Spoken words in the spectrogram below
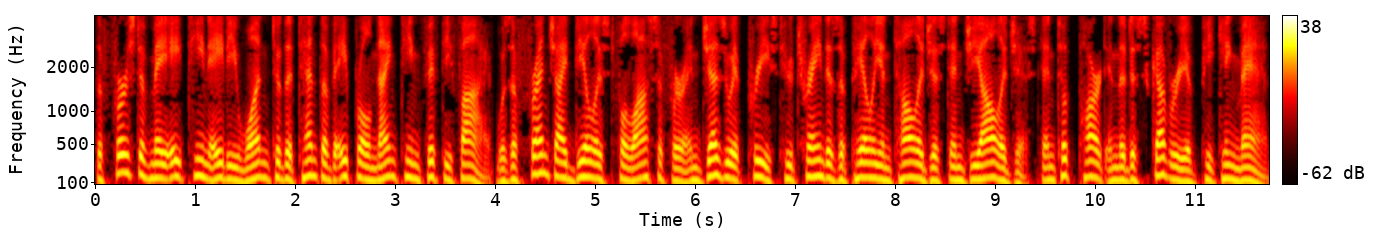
the 1st of May 1881 to the 10th of April 1955 was a French idealist philosopher and Jesuit priest who trained as a paleontologist and geologist and took part in the discovery of Peking man.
